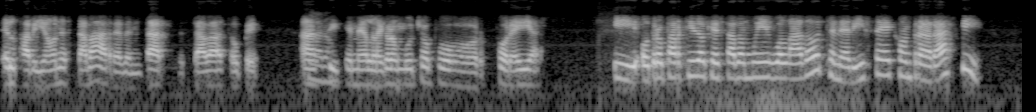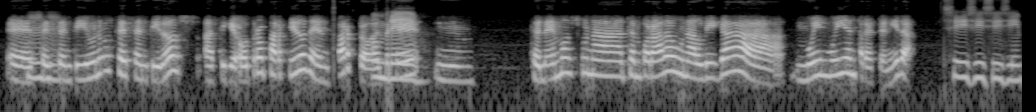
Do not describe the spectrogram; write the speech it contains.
el, pabellón estaba a reventar, estaba a tope. Así que me alegro mucho por, por ellas. Y otro partido que estaba muy igualado, Tenerife contra Raspi. 61-62, eh, así que otro partido de infarto. Hombre. Mm, tenemos una temporada, una liga muy, muy entretenida. Sí, sí, sí, sí.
